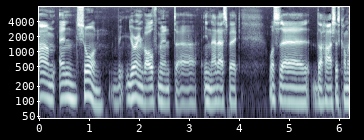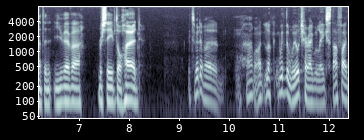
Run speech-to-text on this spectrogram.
Um, and Shaun, your involvement uh, in that aspect, what's uh, the harshest comment that you've ever received or heard? It's a bit of a look with the wheelchair rugby league stuff. I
